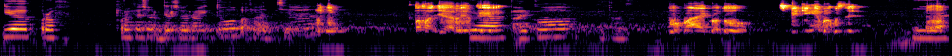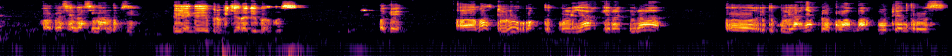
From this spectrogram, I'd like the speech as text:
ya Prof Profesor Darsono itu Pak Fajar, Pak Fajar ya. oke. ya Pak Eko, gitu. Wah baik kok tuh. Speakingnya bagus deh. Iya. kalau presentasi mantap sih Iya kayak berbicara dia bagus. oke Eh, mas dulu waktu kuliah kira-kira eh, itu kuliahnya berapa lama kemudian terus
